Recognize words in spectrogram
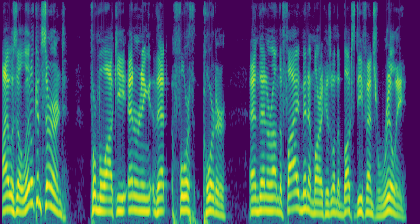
I was a little concerned for Milwaukee entering that fourth quarter, and then around the five-minute mark is when the Bucks defense really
